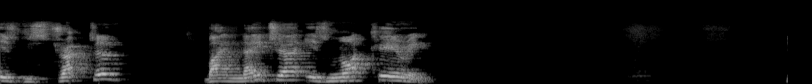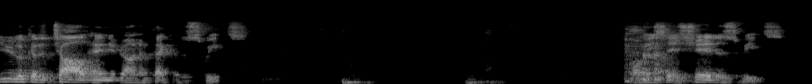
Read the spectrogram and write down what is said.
is destructive, by nature is not caring. You look at a child handing around a packet of sweets. Mommy says, share the sweets.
